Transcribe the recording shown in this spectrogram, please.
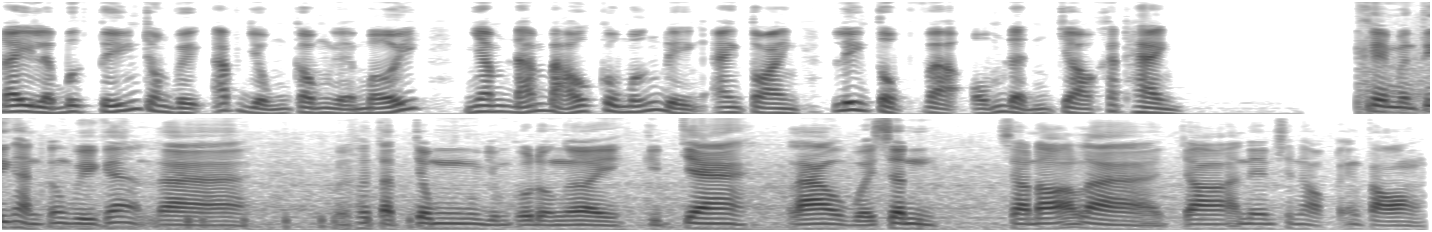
Đây là bước tiến trong việc áp dụng công nghệ mới nhằm đảm bảo cung ứng điện an toàn, liên tục và ổn định cho khách hàng. Khi mình tiến hành công việc á, là mình phải tập trung dụng cụ đồ nghề, kiểm tra, lau, vệ sinh, sau đó là cho anh em sinh hoạt an toàn,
